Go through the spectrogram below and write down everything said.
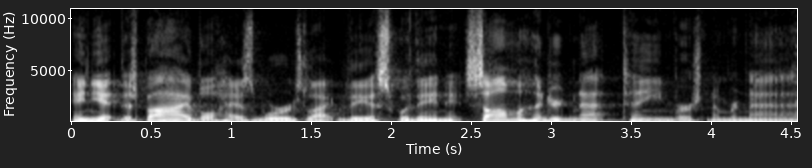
And yet, this Bible has words like this within it Psalm 119, verse number 9.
